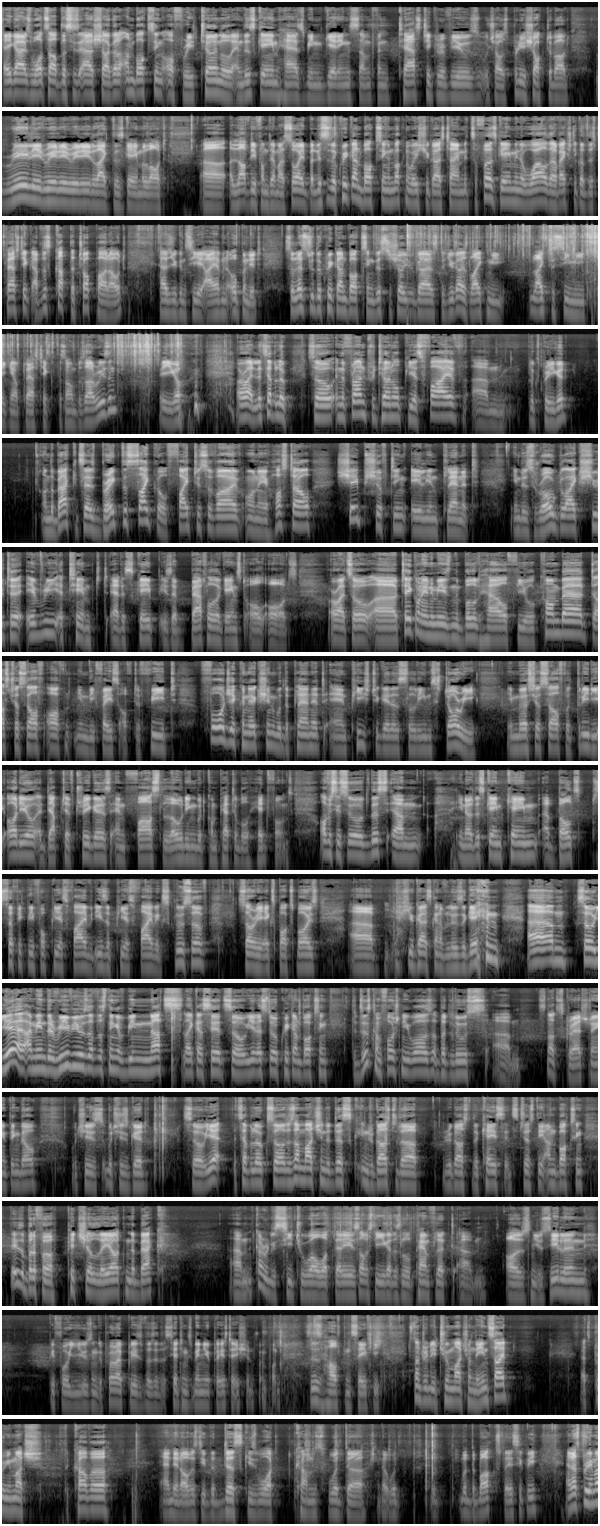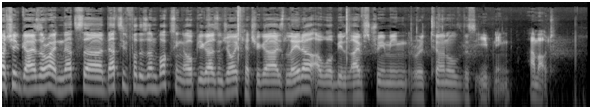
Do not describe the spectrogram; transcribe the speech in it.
Hey guys, what's up? This is Ash. I got an unboxing of Returnal, and this game has been getting some fantastic reviews, which I was pretty shocked about. Really, really, really like this game a lot. Uh, loved it from the time I saw it, but this is a quick unboxing. I'm not going to waste you guys' time. It's the first game in a while that I've actually got this plastic. I've just cut the top part out. As you can see, I haven't opened it. So let's do the quick unboxing just to show you guys, because you guys like me, like to see me taking out plastic for some bizarre reason. There you go. All right, let's have a look. So in the front, Returnal PS5 um, looks pretty good. On the back, it says break the cycle, fight to survive on a hostile, shape shifting alien planet. In this roguelike shooter, every attempt at escape is a battle against all odds. Alright, so uh, take on enemies in the bullet hell fuel combat, dust yourself off in the face of defeat, forge a connection with the planet, and piece together Selene's story. Immerse yourself with 3D audio, adaptive triggers, and fast loading with compatible headphones. Obviously, so this, um, you know, this game came uh, built specifically for PS5. It is a PS5 exclusive. Sorry, Xbox boys. Uh, you guys kind of lose again. um, so yeah, I mean, the reviews of this thing have been nuts, like I said. So yeah, let's do a quick unboxing. The disc unfortunately was a bit loose. Um, it's not scratched or anything though, which is which is good. So yeah, let's have a look. So there's not much in the disc in regards to the regards to the case. It's just the unboxing. There's a bit of a picture layout in the back. Um, can't really see too well what that is. Obviously, you got this little pamphlet. Um, Oz New Zealand. Before using the product, please visit the settings menu, PlayStation for important. This is health and safety. It's not really too much on the inside. That's pretty much the cover, and then obviously the disc is what comes with the you know with with the box basically. And that's pretty much it guys. All right and that's uh that's it for this unboxing. I hope you guys enjoy. Catch you guys later. I will be live streaming returnal this evening. I'm out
